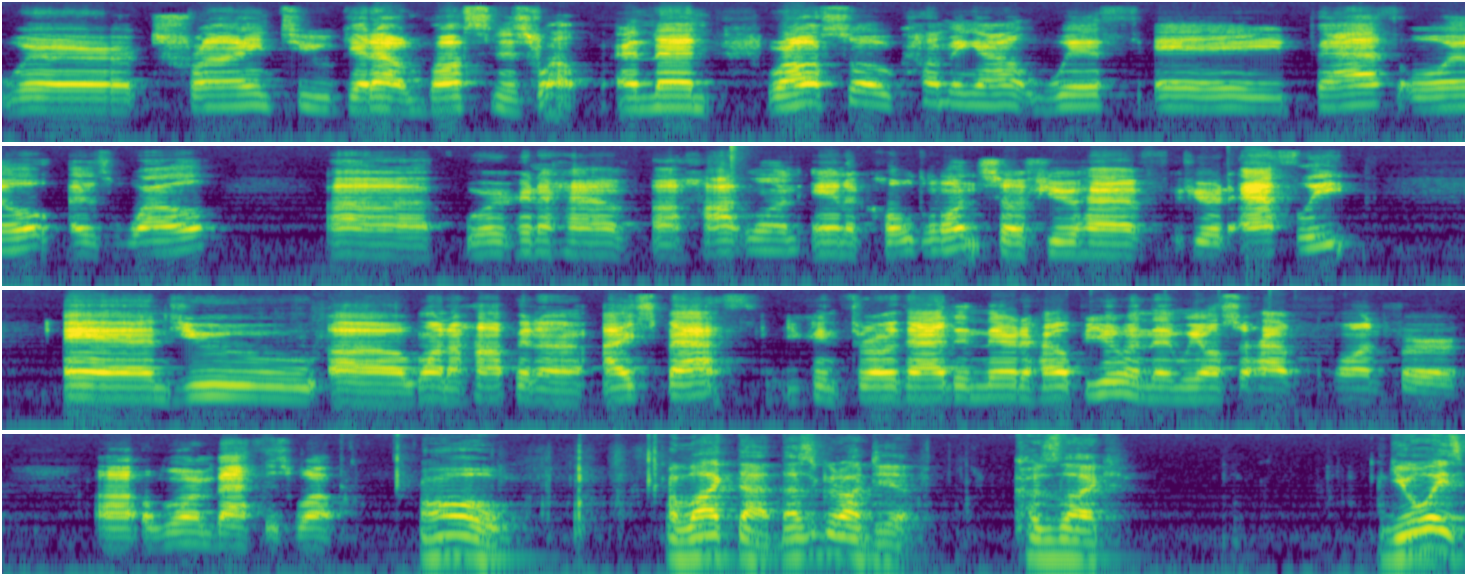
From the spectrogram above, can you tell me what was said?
we're trying to get out in Boston as well. And then we're also coming out with a bath oil as well. Uh, we're gonna have a hot one and a cold one. So if you have, if you're an athlete and you uh, want to hop in a ice bath, you can throw that in there to help you. And then we also have one for uh, a warm bath as well. Oh, I like that. That's a good idea. Cause like, you always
